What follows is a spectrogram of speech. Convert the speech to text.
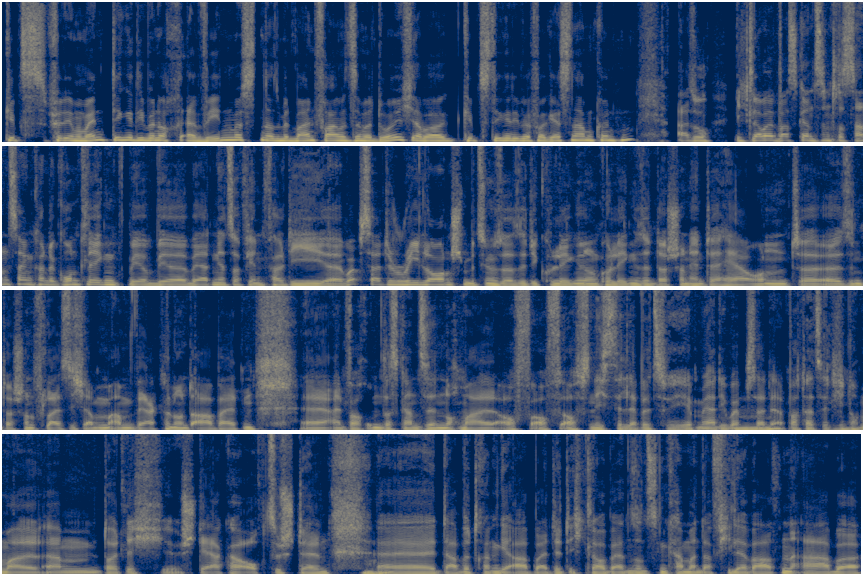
gibt es für den Moment Dinge, die wir noch erwähnen müssten? Also mit meinen Fragen sind wir durch, aber gibt es Dinge, die wir vergessen haben könnten? Also ich glaube, was ganz interessant sein könnte, grundlegend, wir, wir werden jetzt auf jeden Fall die äh, Webseite relaunchen, beziehungsweise die Kolleginnen und Kollegen sind da schon hinterher und äh, sind da schon fleißig am, am Werkeln und Arbeiten, äh, einfach um das Ganze nochmal auf, auf, aufs nächste Level zu heben. Ja, die Webseite mhm. einfach tatsächlich nochmal ähm, deutlich stärker aufzustellen. Mhm. Äh, da wird dran gearbeitet. Ich glaube, ansonsten kann man da viel erwarten, aber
